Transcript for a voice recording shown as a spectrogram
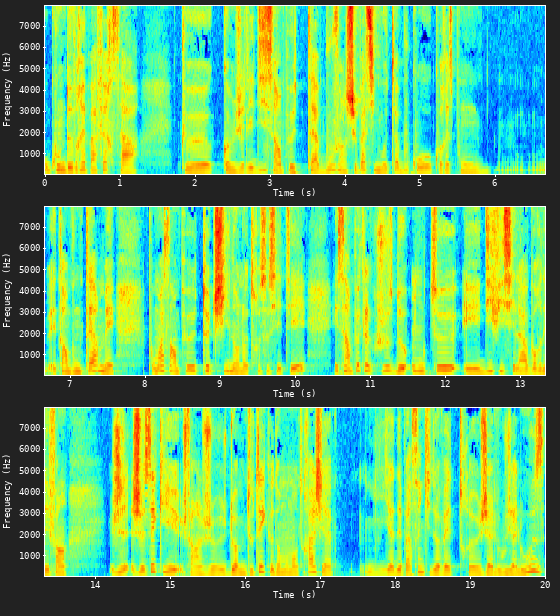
ou qu'on ne devrait pas faire ça, que, comme je l'ai dit, c'est un peu tabou. Enfin, je sais pas si le mot tabou correspond est un bon terme, mais pour moi c'est un peu touchy dans notre société et c'est un peu quelque chose de honteux et difficile à aborder. Enfin, je, sais que, enfin, je dois me douter que dans mon entourage il y a, des personnes qui doivent être jaloux, jalouses,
